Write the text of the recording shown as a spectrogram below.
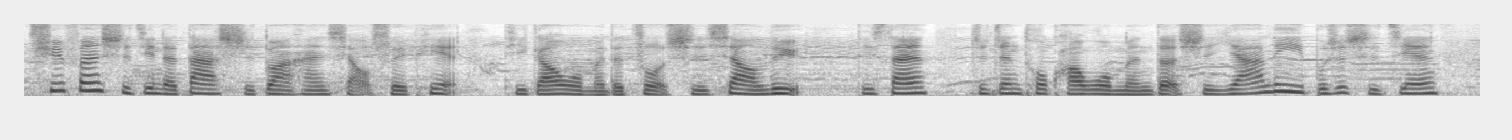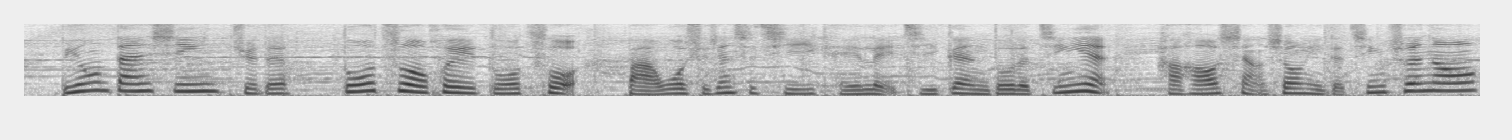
区分时间的大时段和小碎片，提高我们的做事效率。第三，真正拖垮我们的是压力，不是时间。不用担心，觉得多做会多错，把握学生时期可以累积更多的经验，好好享受你的青春哦。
